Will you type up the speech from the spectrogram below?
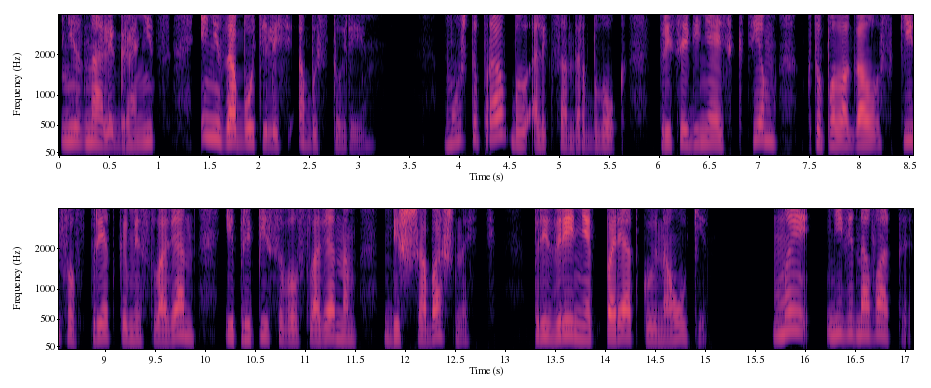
не знали границ и не заботились об истории. Может, и прав был Александр Блок, присоединяясь к тем, кто полагал скифов предками славян и приписывал славянам бесшабашность, презрение к порядку и науке. Мы не виноваты.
